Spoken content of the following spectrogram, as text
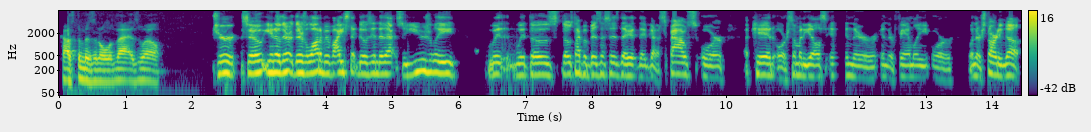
customers and all of that as well Sure. So you know there there's a lot of advice that goes into that. So usually with with those those type of businesses, they they've got a spouse or a kid or somebody else in, in their in their family or when they're starting up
